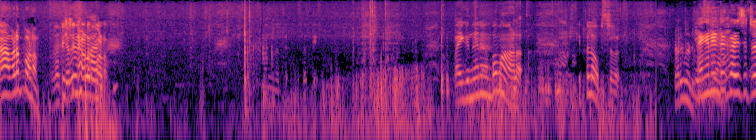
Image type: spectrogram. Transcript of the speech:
ആ അവിടെ പോണം. അവിടെ പോണം. വൈകുന്നേരം ആകുമ്പോ വാള ഇപ്പൊ ലോബ്സ്റ്റർ എങ്ങനെയുണ്ട് കഴിച്ചിട്ട്?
